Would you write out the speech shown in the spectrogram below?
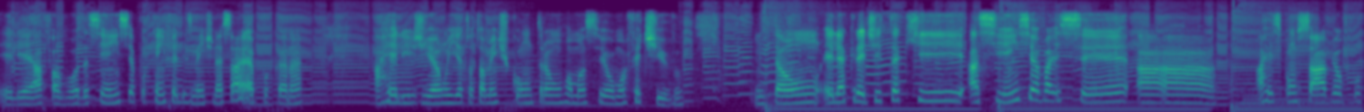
Ele é a favor da ciência, porque infelizmente nessa época, né, a religião ia totalmente contra um romance homoafetivo. Então, ele acredita que a ciência vai ser a, a responsável por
